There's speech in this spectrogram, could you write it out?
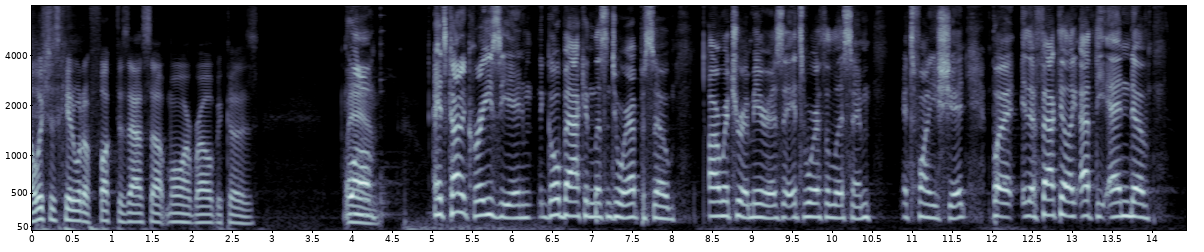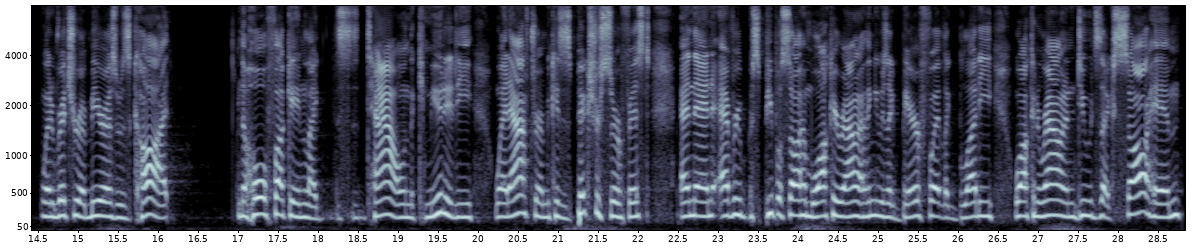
I wish this kid would have fucked his ass up more, bro. Because, man, Well, it's kind of crazy. And go back and listen to our episode on Richard Ramirez. It's worth a listen. It's funny shit. But the fact that like at the end of when Richard Ramirez was caught, the whole fucking like town, the community went after him because his picture surfaced, and then every people saw him walking around. I think he was like barefoot, like bloody, walking around, and dudes like saw him,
